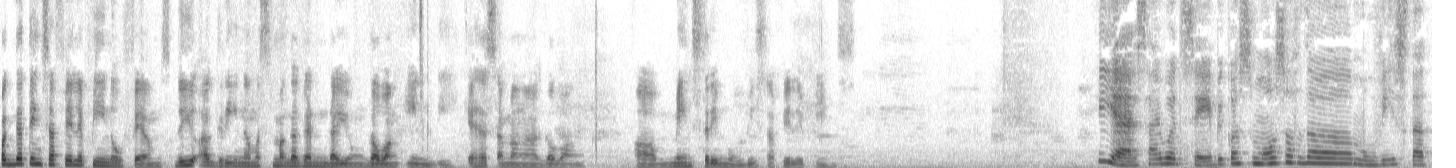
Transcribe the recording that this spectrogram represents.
pagdating sa Filipino films, do you agree na mas magaganda yung gawang indie kaysa sa mga gawang um, mainstream movies sa Philippines? Yes, I would say because most of the movies that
